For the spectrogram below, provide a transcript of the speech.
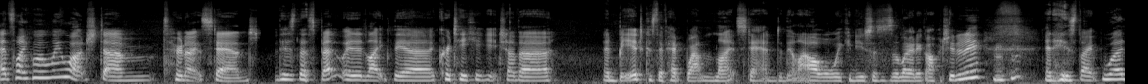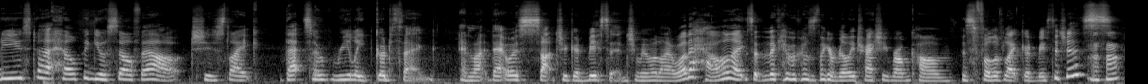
It's like when we watched um, Two Night Stand. There's this bit where like they're critiquing each other in bed because they've had one night stand and they're like, oh well, we can use this as a learning opportunity. Mm-hmm. And he's like, why do you start helping yourself out? She's like, that's a really good thing. And like that was such a good message. And we were like, what the hell? Like something that came across as like a really trashy rom com is full of like good messages. Mm-hmm.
